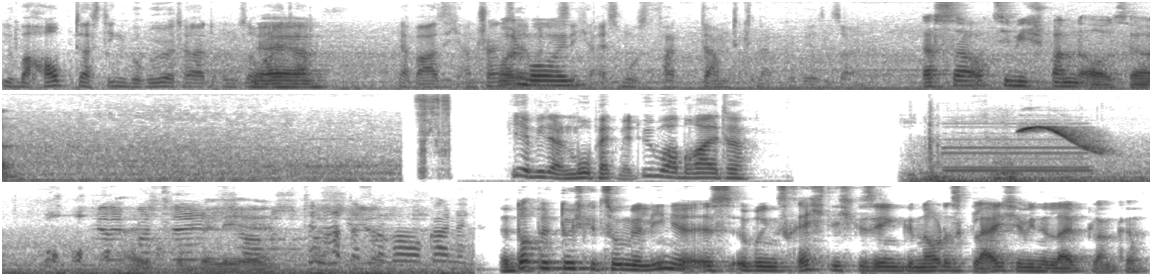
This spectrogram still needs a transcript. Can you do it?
überhaupt das Ding berührt hat und so Ja, weiter. ja. Er war sich anscheinend Moin, moin. sicher. Es muss verdammt knapp gewesen sein. Das sah auch ziemlich spannend aus, ja. Hier wieder ein Moped mit Überbreite. Eine doppelt durchgezogene Linie ist übrigens rechtlich gesehen genau das gleiche wie eine Leitplanke.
